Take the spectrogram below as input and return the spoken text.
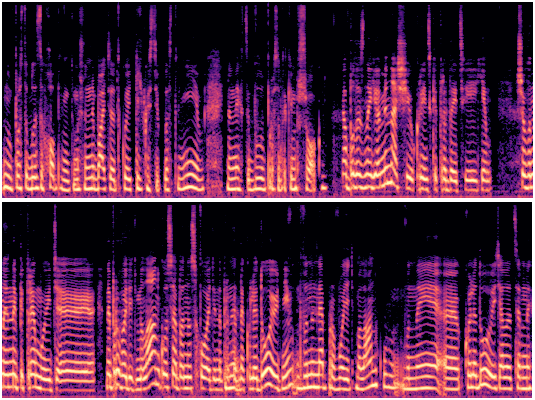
Ну, просто були захоплені, тому що не бачили такої кількості пластунів. Для них це було просто таким шоком. А були знайомі наші українські традиції їм? Що вони не підтримують, е, не проводять меланку у себе на сході, наприклад, Не- не колядують, ні? Вони не проводять маланку, вони е, колядують, але це в них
